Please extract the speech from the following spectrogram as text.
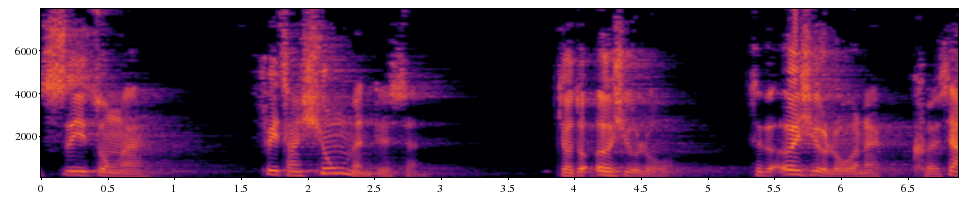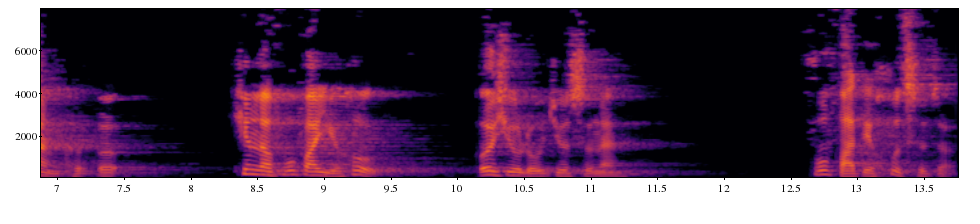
是一种啊非常凶猛的神，叫做阿修罗。这个阿修罗呢，可善可恶。听了佛法以后，阿修罗就是呢佛法的护持者，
